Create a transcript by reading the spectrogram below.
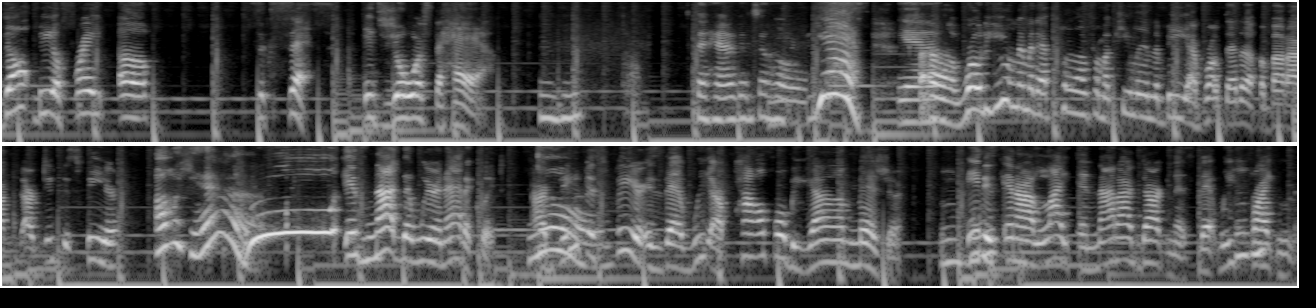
Don't be afraid of success. It's yours to have. Mm-hmm. To have and to hold. Yes. Yeah. Uh, Ro, do you remember that poem from Akeelah and the Bee? I brought that up about our, our deepest fear Oh yeah. Ooh, it's not that we're inadequate. No. Our deepest fear is that we are powerful beyond measure. Mhm. It is in our light and not our darkness that we Mhm. frighten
